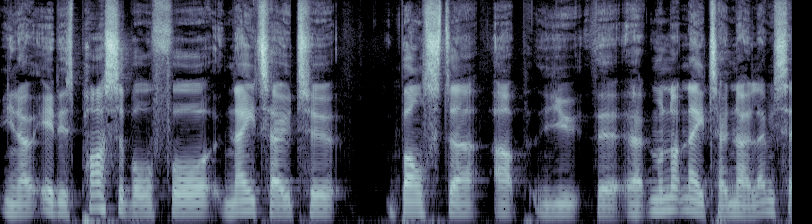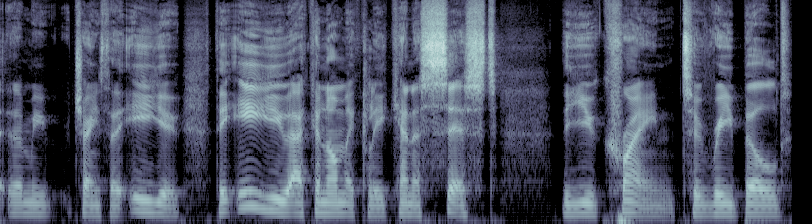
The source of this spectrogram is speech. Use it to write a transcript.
you know, it is possible for NATO to bolster up the, the uh, well not NATO no let me say let me change the EU the EU economically can assist the Ukraine to rebuild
